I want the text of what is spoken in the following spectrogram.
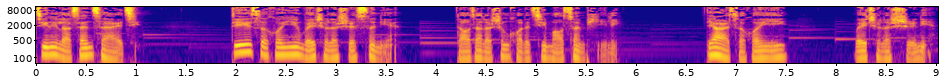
经历了三次爱情，第一次婚姻维持了十四年。倒在了生活的鸡毛蒜皮里，第二次婚姻维持了十年，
